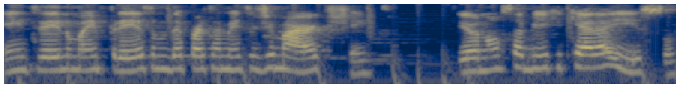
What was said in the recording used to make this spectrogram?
entrei numa empresa no departamento de marketing. Eu não sabia o que, que era isso.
